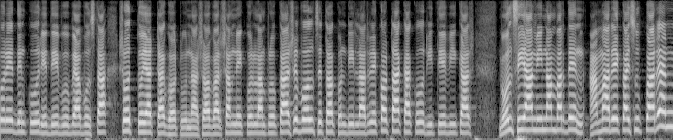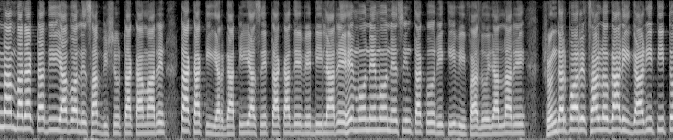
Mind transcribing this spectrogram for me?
করে দেন, করে দেব ব্যবস্থা। সত্য একটা ঘটনা সবার সামনে করলাম প্রকাশ, বলছে তখন ডিলার রে টাকা করিতে বিকাশ। বলছি, আমি নাম্বার দেন, আমারে কয়, চুপ করেন, নাম্বার একটা দিয়া বলে, ছাব্বিশশো টাকা মারেন, টাকা কি আর গাটি আছে, টাকা দেবে ডিলারে, হে মনে মনে চিন্তা করি, কি হই আল্লাহ রে। সন্ধ্যার পরে ছাড়লো গাড়ি গাড়িতে তো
